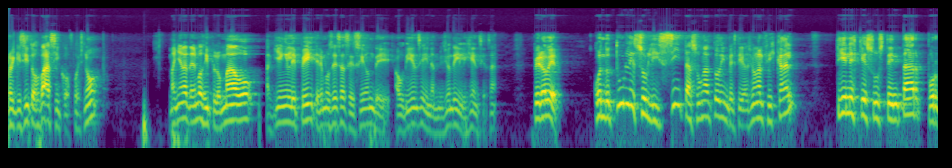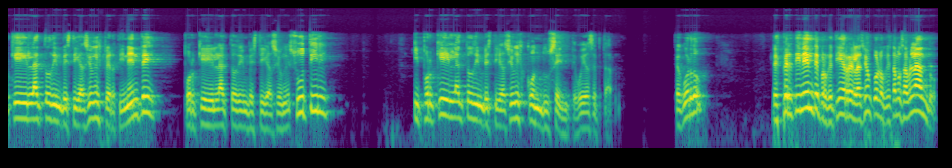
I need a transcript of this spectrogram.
requisitos básicos, pues, ¿no? Mañana tenemos diplomado aquí en LP y tenemos esa sesión de audiencia y inadmisión de diligencias. ¿ah? Pero a ver, cuando tú le solicitas un acto de investigación al fiscal, tienes que sustentar por qué el acto de investigación es pertinente, por qué el acto de investigación es útil y por qué el acto de investigación es conducente. Voy a aceptarlo. ¿De acuerdo? Es pertinente porque tiene relación con lo que estamos hablando.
